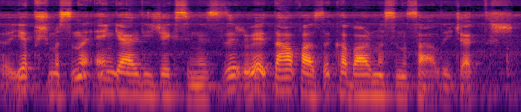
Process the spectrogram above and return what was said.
e, yapışmasını engelleyeceksinizdir ve daha fazla kabarmasını sağlayacaktır.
